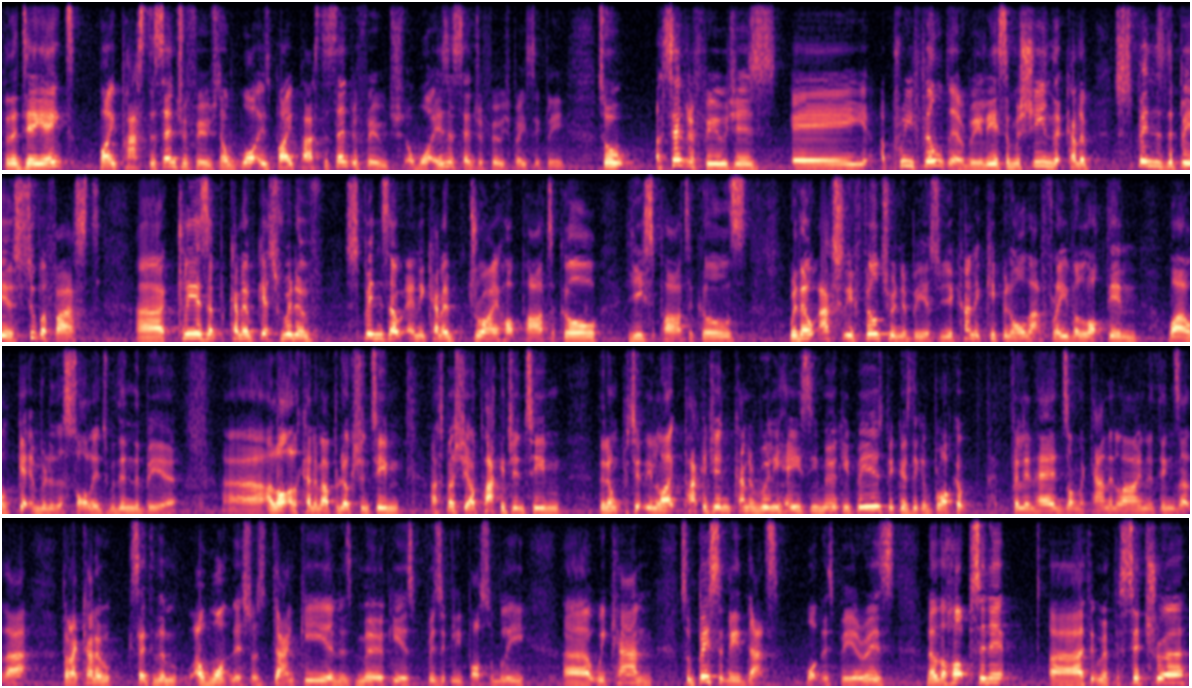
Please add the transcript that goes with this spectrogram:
for the day eight bypass the centrifuge. Now, what is bypass the centrifuge, or what is a centrifuge, basically? So, a centrifuge is a, a pre-filter, really. It's a machine that kind of spins the beer super fast, uh, clears up, kind of gets rid of, spins out any kind of dry hop particle, yeast particles, without actually filtering the beer. So you're kind of keeping all that flavor locked in while getting rid of the solids within the beer. Uh, a lot of kind of our production team, especially our packaging team, they don't particularly like packaging kind of really hazy, murky beers because they can block up filling heads on the canning line and things like that. But I kind of said to them, I want this as danky and as murky as physically possibly uh, we can. So basically, that's what this beer is. Now, the hops in it, uh, I think we went for Citra,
